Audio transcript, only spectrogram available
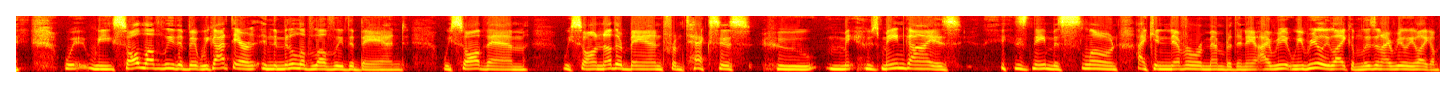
we we saw Lovely the band. We got there in the middle of Lovely the band. We saw them. We saw another band from Texas who whose main guy is his name is Sloan. I can never remember the name. I re- we really like him. Liz and I really like him,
